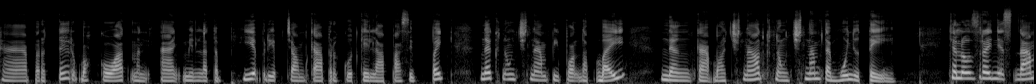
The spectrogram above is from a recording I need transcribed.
ថាប្រទេសរបស់គាត់មិនអាចមានលទ្ធភាពរៀបចំការប្រកួតកីឡាប៉ាស៊ីហ្វិកនៅក្នុងឆ្នាំ2013និងការបោះឆ្នោតក្នុងឆ្នាំតែមួយនោះទេចលនាស្រីអ្នកស្ដាំ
